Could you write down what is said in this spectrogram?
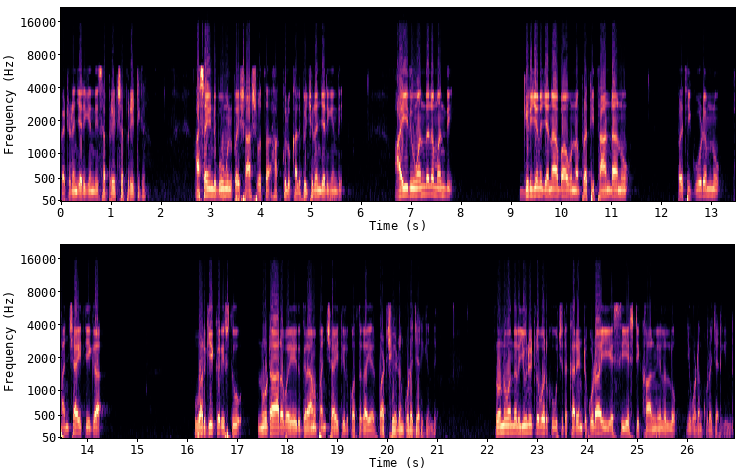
పెట్టడం జరిగింది సపరేట్ సపరేట్గా. అసైన్డ్ భూములపై శాశ్వత హక్కులు కల్పించడం జరిగింది. ఐదు వందల మంది గిరిజన జనాభా ఉన్న ప్రతి తాండాను ప్రతి గూడెంను పంచాయతీగా వర్గీకరిస్తూ నూట అరవై ఐదు గ్రామ పంచాయతీలు కొత్తగా ఏర్పాటు చేయడం కూడా జరిగింది. రెండు వందల యూనిట్ల వరకు ఉచిత కరెంటు కూడా ఈ ఎస్సీ ఎస్టీ కాలనీలలో ఇవ్వడం కూడా జరిగింది.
